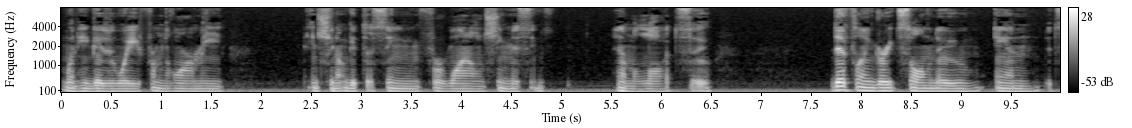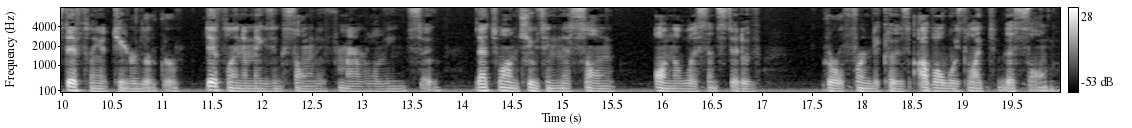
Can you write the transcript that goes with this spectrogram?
when he goes away from the army, and she don't get to see him for a while, and she misses him a lot, so Definitely a great song though, and it's definitely a tearjerker. Definitely an amazing song though from Avril Lavigne. So that's why I'm choosing this song on the list instead of Girlfriend because I've always liked this song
